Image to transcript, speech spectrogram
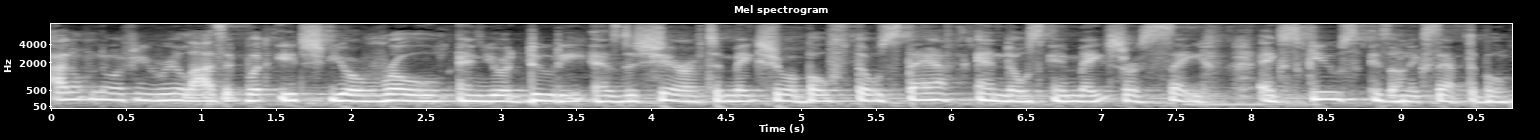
I don't know if you realize it, but it's your role and your duty as the sheriff to make sure both those staff and those inmates are safe. Excuse is unacceptable.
